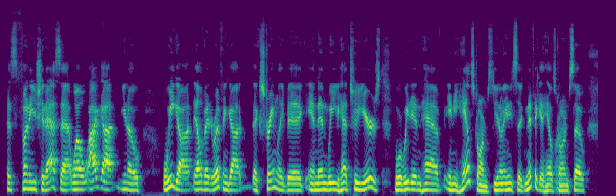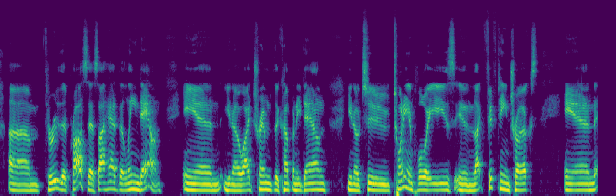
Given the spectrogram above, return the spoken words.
it's funny you should ask that. Well, I got you know we got elevated roofing got extremely big and then we had two years where we didn't have any hailstorms you know any significant hailstorms right. so um, through the process, I had to lean down and you know i trimmed the company down you know to 20 employees in like 15 trucks and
